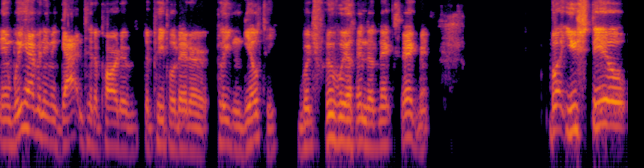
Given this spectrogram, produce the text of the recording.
and we haven't even gotten to the part of the people that are pleading guilty, which we will in the next segment. But you still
